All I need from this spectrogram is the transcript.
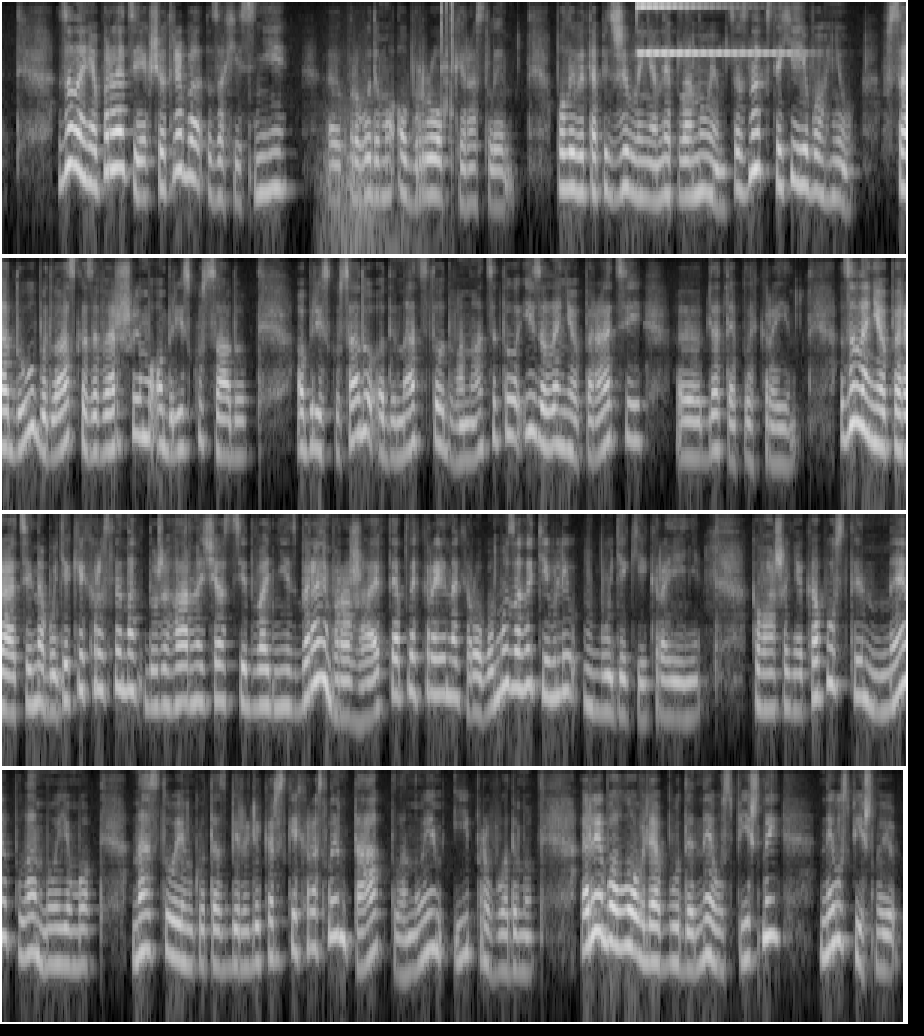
Зелені операції, якщо треба, захисні. е, Проводимо обробки рослин. Поливи та підживлення не плануємо. Це знак стихії вогню. В саду, будь ласка, завершуємо обрізку саду. Обрізку саду 11, 12 і зелені операції е, для теплих країн. Зелені операції на будь-яких рослинах дуже гарний час ці два дні. Збираємо врожай в теплих країнах, робимо заготівлі в будь-якій країні. Квашення капусти не плануємо. Настоянку та збір лікарських рослин так плануємо і проводимо. Риболовля буде неуспішною.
